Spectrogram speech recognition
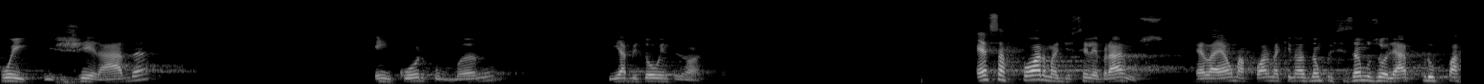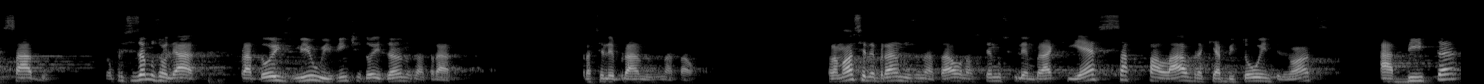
foi gerada em corpo humano e habitou entre nós. Essa forma de celebrarmos, ela é uma forma que nós não precisamos olhar para o passado. Não precisamos olhar para 2022 anos atrás, para celebrarmos o Natal. Para nós celebrarmos o Natal, nós temos que lembrar que essa palavra que habitou entre nós habita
